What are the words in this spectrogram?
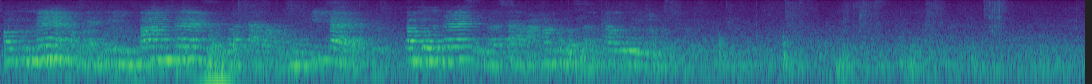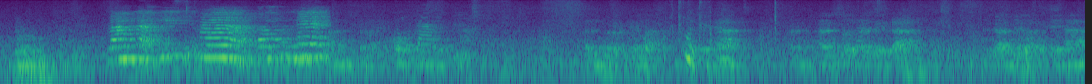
ขอบคุณแม่ของแผ่นดินบ้านแพรกศรีราชาหมู่ที่8ตำบลแพรกศรีราชาอำเภอสันคบุรีลำดับที่15ต้องคุณแม่ โครงการ ท่านประจังหวัดชัยนาทท่านส่วนราชการการจังหวัดชัยนาท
